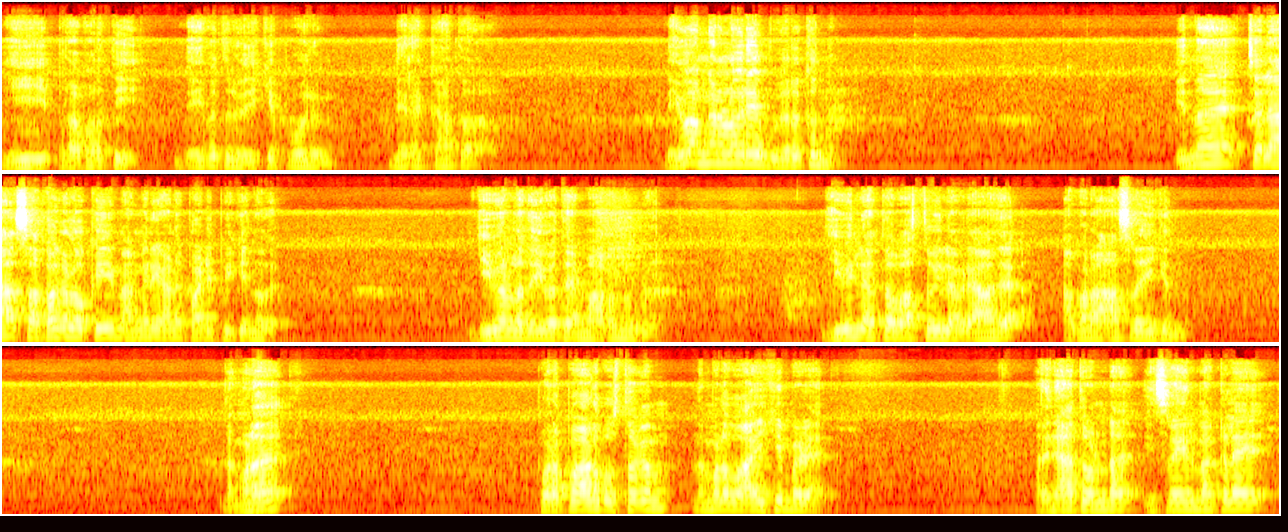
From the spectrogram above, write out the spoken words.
ഈ പ്രവൃത്തി ദൈവത്തിന് ഒരിക്കൽ പോലും നിരക്കാത്തതാണ്. ദൈവം അങ്ങനെയുള്ളവരെ വെറുക്കുന്നു. ഇന്ന് ചില സഭകളൊക്കെയും അങ്ങനെയാണ് പഠിപ്പിക്കുന്നത്. ജീവനുള്ള ദൈവത്തെ മറന്നുപോയി. ജീവനില്ലാത്ത വസ്തുവിൽ അവർ അവർ ആശ്രയിക്കുന്നു. നമ്മൾ പുറപ്പാട് പുസ്തകം നമ്മൾ വായിക്കുമ്പോൾ അതിനകത്തുണ്ട് ഇസ്രായേൽ മക്കളെ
